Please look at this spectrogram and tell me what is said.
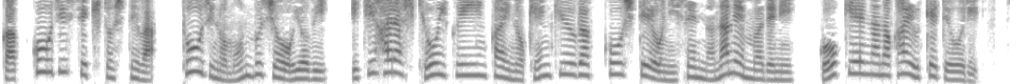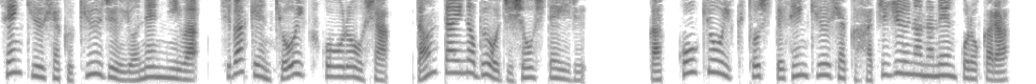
学校実績としては、当時の文部省及び市原市教育委員会の研究学校指定を2007年までに合計7回受けており、1994年には千葉県教育功労者団体の部を受賞している。学校教育として1987年頃から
